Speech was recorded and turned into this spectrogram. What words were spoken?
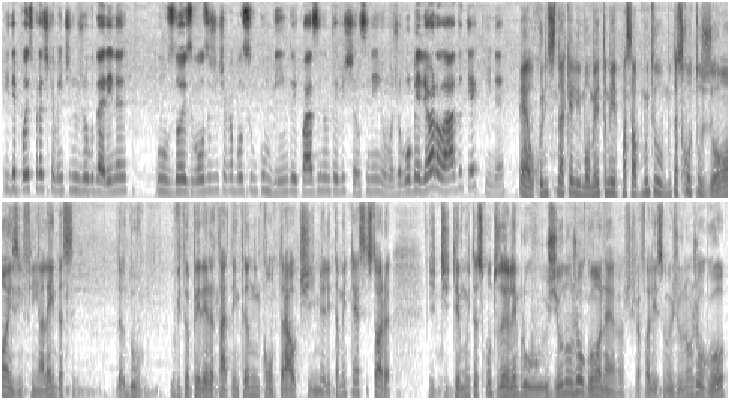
e depois praticamente no jogo da Arena com os dois gols a gente acabou sucumbindo e quase não teve chance nenhuma. Jogou melhor lá do que aqui, né? É, o Corinthians naquele momento também passava muito, muitas contusões, enfim, além das, do, Vitor Pereira tá tentando encontrar o time ali, também tem essa história de, de, ter muitas contusões. Eu lembro, o Gil não jogou, né? Acho que já falei isso, o Gil não jogou.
